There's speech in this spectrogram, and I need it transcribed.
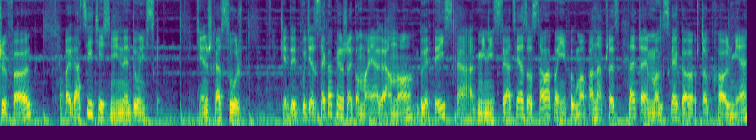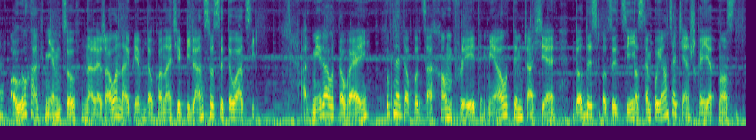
Suffolk w operacji cieśniny duńskiej. Ciężka służba. Kiedy 21 maja rano brytyjska administracja została poinformowana przez teczę morskiego w Sztokholmie o ruchach Niemców, należało najpierw dokonać bilansu sytuacji. Admirał Torrey, główny dowódca Humfried, miał w tym czasie do dyspozycji następujące ciężkie jednostki.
